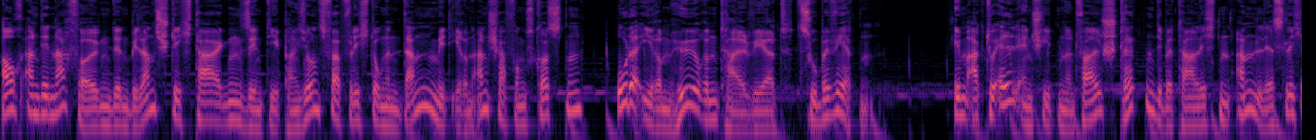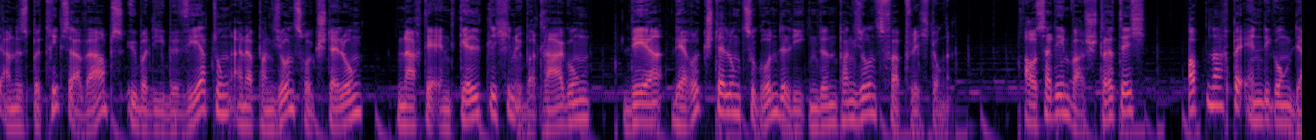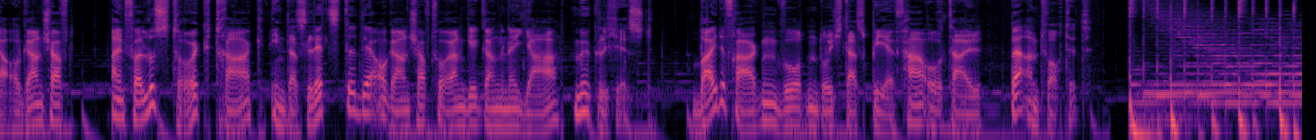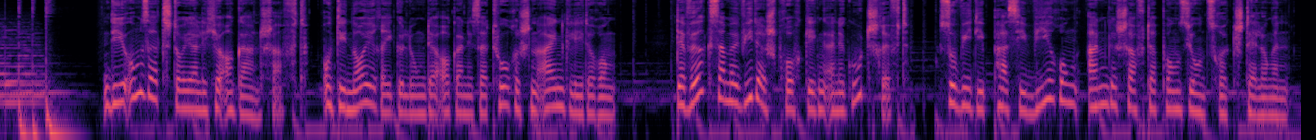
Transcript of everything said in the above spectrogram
Auch an den nachfolgenden Bilanzstichtagen sind die Pensionsverpflichtungen dann mit ihren Anschaffungskosten oder ihrem höheren Teilwert zu bewerten. Im aktuell entschiedenen Fall stritten die Beteiligten anlässlich eines Betriebserwerbs über die Bewertung einer Pensionsrückstellung nach der entgeltlichen Übertragung der der Rückstellung zugrunde liegenden Pensionsverpflichtungen. Außerdem war strittig, ob nach Beendigung der Organschaft ein Verlustrücktrag in das letzte der Organschaft vorangegangene Jahr möglich ist. Beide Fragen wurden durch das BfH-Urteil beantwortet. Die umsatzsteuerliche Organschaft und die Neuregelung der organisatorischen Eingliederung, der wirksame Widerspruch gegen eine Gutschrift sowie die Passivierung angeschaffter Pensionsrückstellungen.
